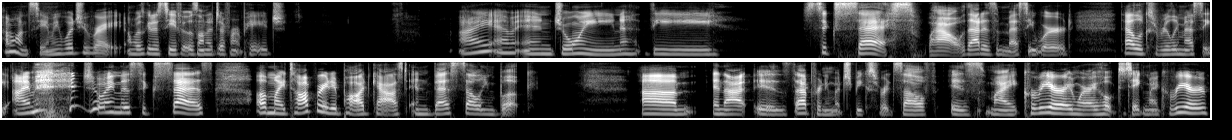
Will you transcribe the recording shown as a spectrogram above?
Come on, Sammy, what'd you write? I was going to see if it was on a different page. I am enjoying the success. Wow, that is a messy word. That looks really messy. I'm enjoying the success of my top rated podcast and best selling book. Um, and that is, that pretty much speaks for itself, is my career and where I hope to take my career.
